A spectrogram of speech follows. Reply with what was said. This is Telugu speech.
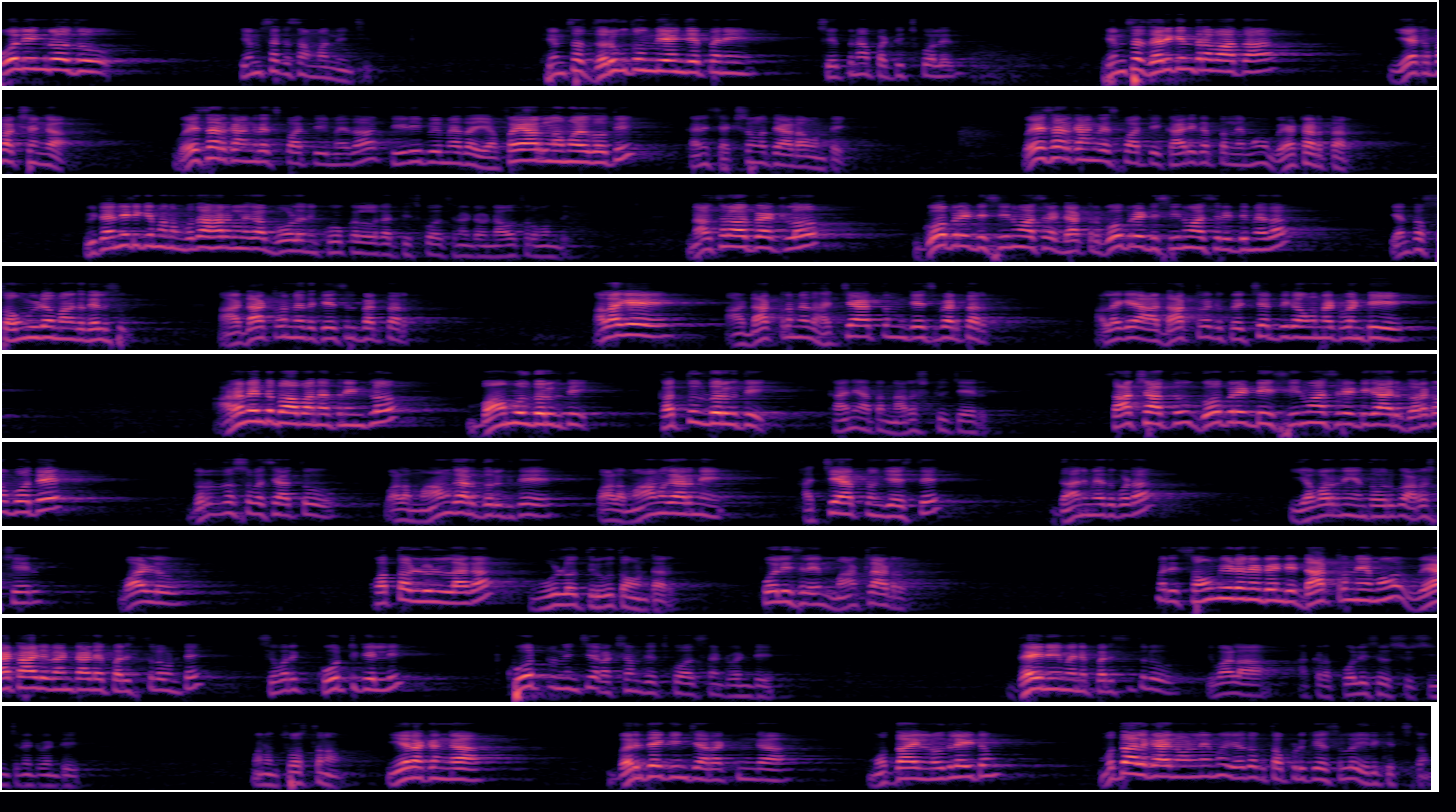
పోలింగ్ రోజు హింసకు సంబంధించి. హింస జరుగుతుంది అని చెప్పని చెప్పినా పట్టించుకోలేదు. హింస జరిగిన తర్వాత ఏకపక్షంగా వైఎస్ఆర్ కాంగ్రెస్ పార్టీ మీద టీడీపీ మీద ఎఫ్ఐఆర్లు నమోదవుతాయి కానీ సెక్షన్ల తేడా ఉంటాయి. వైఎస్ఆర్ కాంగ్రెస్ పార్టీ కార్యకర్తలనేమో వేటాడతారు. వీటన్నిటికీ మనం ఉదాహరణలుగా బోళని కూకలుగా తీసుకోవాల్సినటువంటి అవసరం ఉంది. నరసరావుపేటలో గోపిరెడ్డి శ్రీనివాసరెడ్డి డాక్టర్ గోపిరెడ్డి శ్రీనివాసరెడ్డి మీద ఎంత సౌమ్యుడో మనకు తెలుసు. ఆ డాక్టర్ మీద కేసులు పెడతారు. అలాగే ఆ డాక్టర్ మీద హత్యాయత్నం కేసు పెడతారు. అలాగే ఆ డాక్టర్కి ప్రత్యర్థిగా ఉన్నటువంటి అరవింద్ బాబు అని అతని ఇంట్లో బాంబులు దొరుకుతాయి కత్తులు దొరుకుతాయి కానీ అతను అరెస్టులు చేయరు. సాక్షాత్తు గోపిరెడ్డి శ్రీనివాసరెడ్డి గారు దొరకపోతే దురదృష్టవశాత్తు వాళ్ళ మామగారు దొరికితే వాళ్ళ మామగారిని హత్యాయత్నం చేస్తే దాని మీద కూడా ఎవరిని ఇంతవరకు అరెస్ట్ చేయరు. వాళ్ళు కొత్త అల్లుళ్ళలాగా ఊళ్ళో తిరుగుతూ ఉంటారు. పోలీసులు ఏం మాట్లాడరు. మరి సౌమ్యుడు అనేటువంటి డాక్టర్నేమో వేటాడి వెంటాడే పరిస్థితిలో ఉంటే చివరికి కోర్టుకు వెళ్ళి కోర్టు నుంచి రక్షణ తెచ్చుకోవాల్సినటువంటి దయనీయమైన పరిస్థితులు ఇవాళ అక్కడ పోలీసులు సృష్టించినటువంటి మనం చూస్తున్నాం. ఏ రకంగా బరి తెగించే రకంగా ముద్దాయిలను వదిలేయటం ముద్దాయిలు కాయల వాళ్ళనేమో ఏదో ఒక తప్పుడు కేసుల్లో ఇరికించటం.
